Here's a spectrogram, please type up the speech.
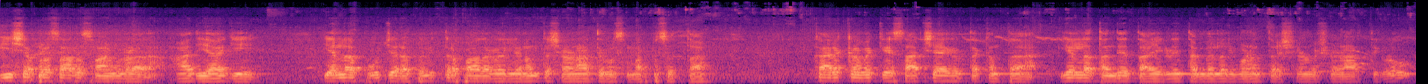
ಈಶಪ್ರಸಾದ ಸ್ವಾಮಿಗಳ ಆದಿಯಾಗಿ ಎಲ್ಲ ಪೂಜ್ಯರ ಪವಿತ್ರ ಪಾದಗಳಲ್ಲಿ ಅನಂತ ಶರಣಾರ್ಥಿಗಳು ಸಮರ್ಪಿಸುತ್ತಾ ಕಾರ್ಯಕ್ರಮಕ್ಕೆ ಸಾಕ್ಷಿಯಾಗಿರ್ತಕ್ಕಂಥ ಎಲ್ಲ ತಂದೆ ತಾಯಿಗಳಿಗೆ ತಮ್ಮೆಲ್ಲರಿಗೂ ಅನಂತ ಶರಣ ಶರಣಾರ್ಥಿಗಳು.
